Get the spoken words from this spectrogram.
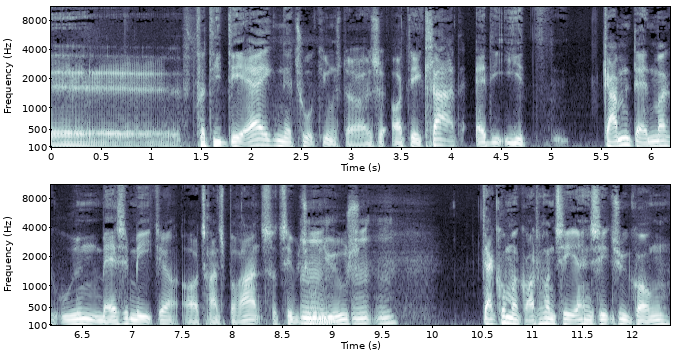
Øh, fordi det er ikke en naturgiven størrelse, og det er klart, at i, i et gammelt Danmark uden masse medier og transparens og TV2 mm, News, mm, mm. der kunne man godt håndtere en sindssyg konge,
